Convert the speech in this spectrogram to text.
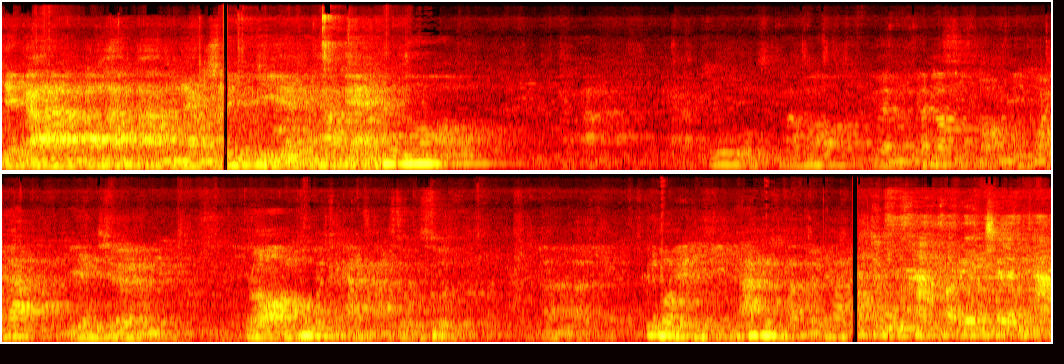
เหตุการณ์ประทะตามแนวชายเปียนะครับแก่ผู้มอบนะครับแก่ผู้มามอบเงินและก็สิ่งของนี้ขออนุญาตเรียนเชิญรองผู้บัญชาการทหารสูงสุดเอ่อขึ้นบนเวทีอีกครั้งหนึ่งครับขออนุญาตดูค่ะขอเรียนเชิญค่ะ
